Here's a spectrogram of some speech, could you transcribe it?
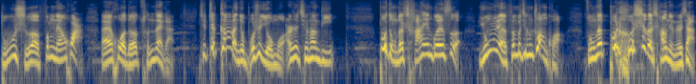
毒舌、风凉话来获得存在感。其实这根本就不是幽默，而是情商低，不懂得察言观色，永远分不清状况，总在不合适的场景之下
